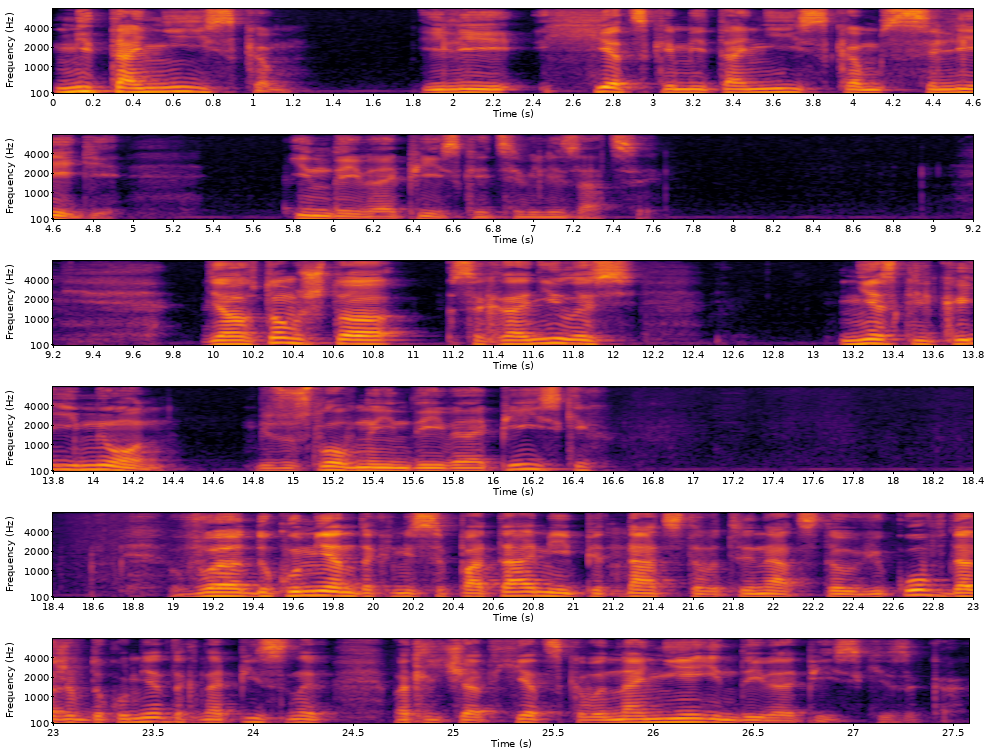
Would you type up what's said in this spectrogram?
метанийском или хетско-метанийском следе индоевропейской цивилизации. Дело в том, что сохранилось несколько имен, безусловно, индоевропейских, в документах Месопотамии 15-13 веков, даже в документах, написанных, в отличие от хетского, на неиндоевропейских языках.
